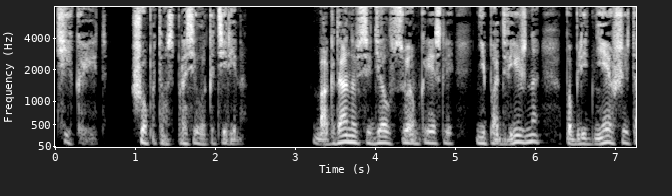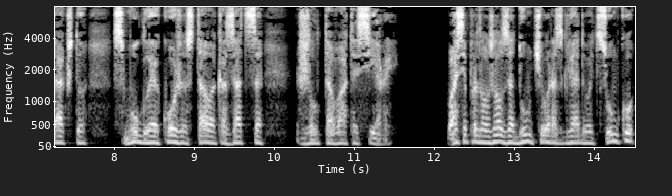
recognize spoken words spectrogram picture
тикает?» — шепотом спросила Катерина. Богданов сидел в своем кресле неподвижно, побледневший так, что смуглая кожа стала казаться желтовато-серой. Вася продолжал задумчиво разглядывать сумку,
